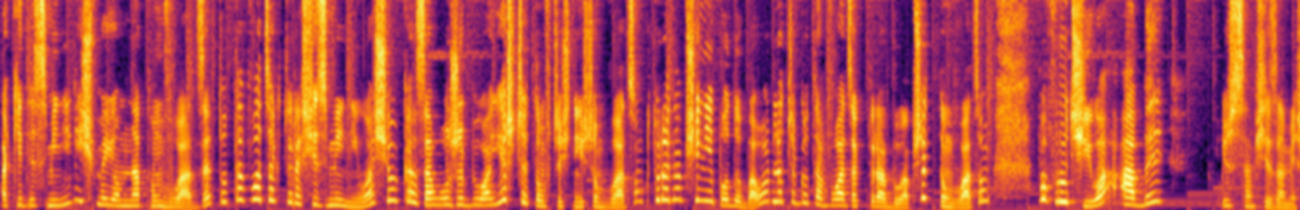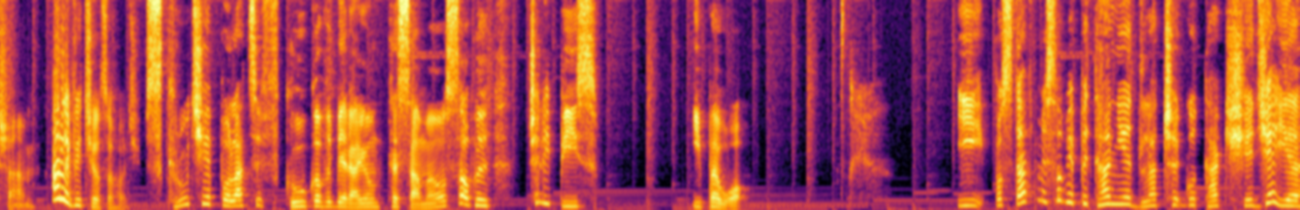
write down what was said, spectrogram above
a kiedy zmieniliśmy ją na tą władzę, to ta władza, która się zmieniła, się okazało, że była jeszcze tą wcześniejszą władzą, która nam się nie podobała, dlaczego ta władza, która była przed tą władzą, powróciła, aby już sam się zamieszałem. Ale wiecie o co chodzi. W skrócie Polacy w kółko wybierają te same osoby, czyli PiS i PO. I postawmy sobie pytanie, dlaczego tak się dzieje.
